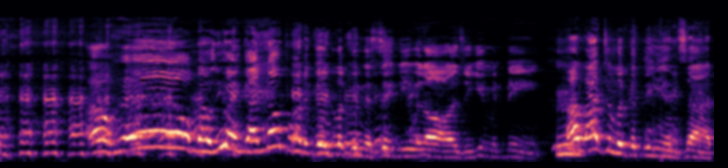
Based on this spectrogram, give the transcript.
oh hell no! You ain't got no part of good lookingness in you at all as a human being. I mm. like to look at the inside.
